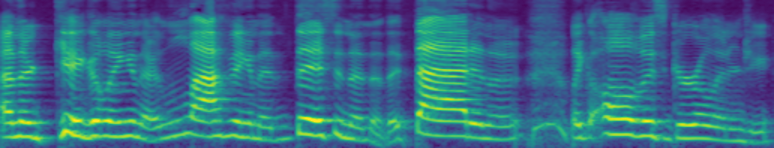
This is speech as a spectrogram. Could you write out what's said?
and they're giggling and they're laughing and then this and then the, that and then, like all this girl energy.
